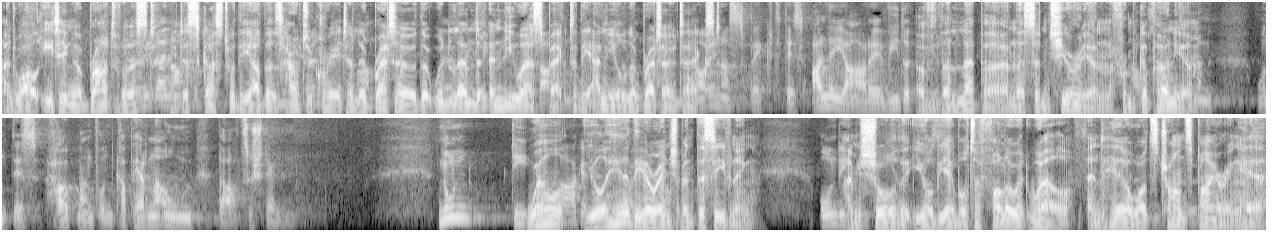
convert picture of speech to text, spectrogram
and while eating a bratwurst, he discussed with the others how to create a libretto that would lend a new aspect to the annual libretto text. of the leper and the centurion from Capernaum und des Hauptmann von Kapernaum darzustellen. Nun, die well, you'll hear the arrangement this evening. I'm sure that you'll be able to follow it well and hear what's transpiring here.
